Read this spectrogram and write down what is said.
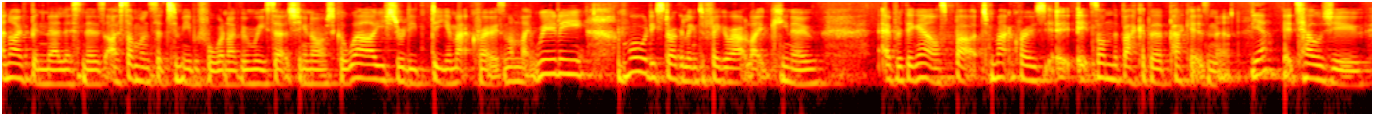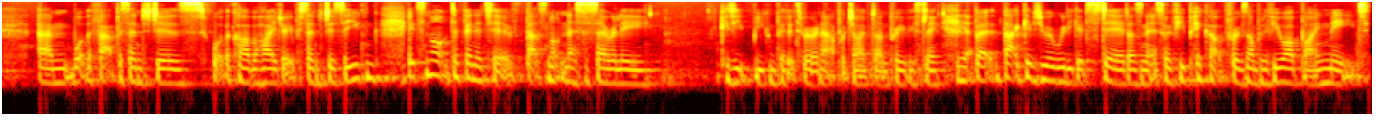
and I've been there, listeners. I, someone said to me before when I've been researching an article, well, you should really do your macros. And I'm like, really? I'm already struggling to figure out, like, you know, everything else. But macros, it, it's on the back of the packet, isn't it? Yeah. It tells you um, what the fat percentage is, what the carbohydrate percentage is. So you can, it's not definitive. That's not necessarily because you, you can put it through an app, which I've done previously. Yeah. But that gives you a really good steer, doesn't it? So if you pick up, for example, if you are buying meat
